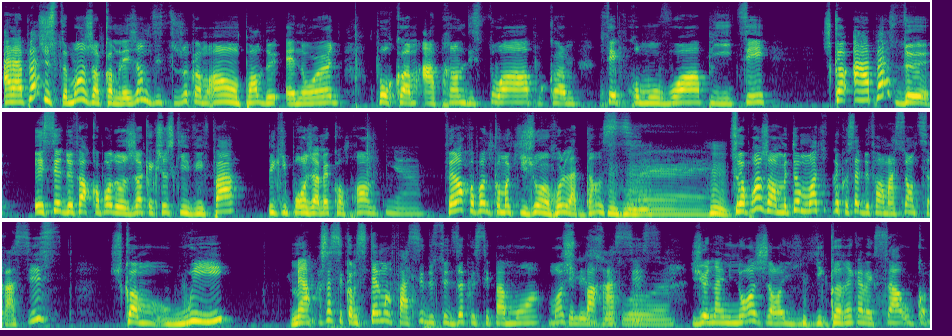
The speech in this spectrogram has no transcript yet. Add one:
à la place, justement, genre, comme les gens disent toujours comme, oh, on parle de N-word pour, comme, apprendre l'histoire, pour, comme, tu sais, promouvoir, puis, tu sais, je comme, à la place de essayer de faire comprendre aux gens quelque chose qu'ils vivent pas, puis qu'ils pourront jamais comprendre, Yeah. fais-leur comprendre comment ils jouent un rôle là-dedans. Ouais. Tu comprends, genre, mettons, moi, tout le concept de formation antiraciste, je suis comme, oui, mais après ça, c'est comme, c'est tellement facile de se dire que c'est pas moi. Moi, je suis pas autres, raciste. ouais, ouais. J'ai un ami noir, genre, il est correct avec ça. Ou comme,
